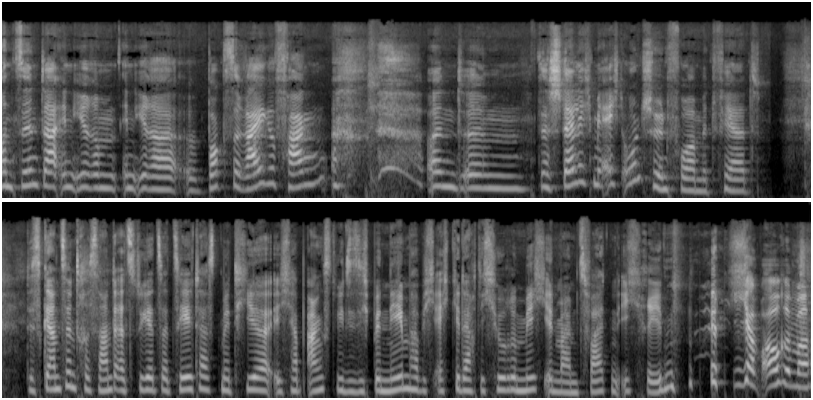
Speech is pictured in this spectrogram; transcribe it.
und sind da in ihrem in ihrer äh, Boxerei gefangen und ähm, das stelle ich mir echt unschön vor mit Pferd. Das ist ganz interessant, als du jetzt erzählt hast mit hier, ich habe Angst, wie die sich benehmen, habe ich echt gedacht, ich höre mich in meinem zweiten Ich reden. Ich habe auch immer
